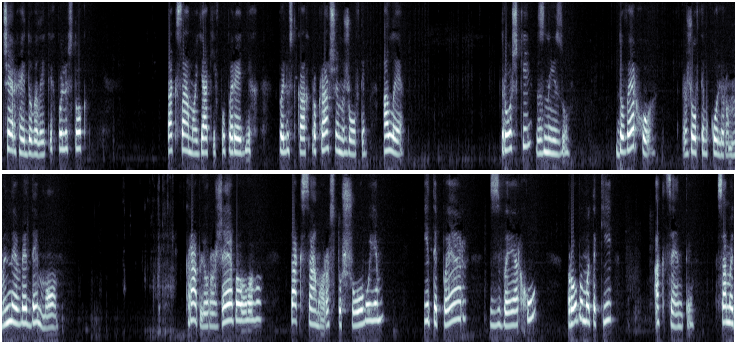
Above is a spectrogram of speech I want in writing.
черга й до великих пелюсток. Так само, як і в попередніх пелюстках, прокрашуємо жовтим. Але трошки знизу. Доверху жовтим кольором ми не ведемо. Краплю рожевого так само розтушовуємо. І тепер зверху робимо такі акценти. Саме,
